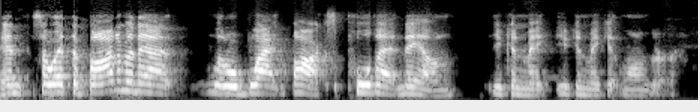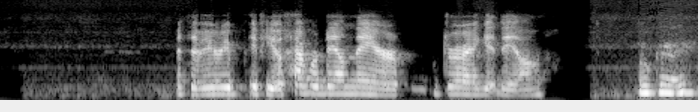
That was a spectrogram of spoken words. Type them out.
And so at the bottom of that little black box, pull that down. You can make, you can make it longer. At the very, if you hover down there, drag it down, Okay,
